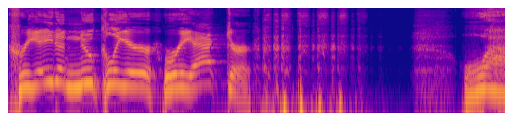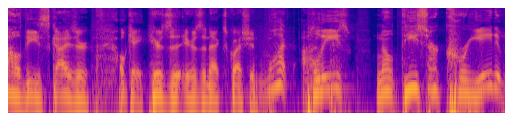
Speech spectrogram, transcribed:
create a nuclear reactor. Wow, these guys are okay. Here's the here's the next question. What Please, no, these are creative.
